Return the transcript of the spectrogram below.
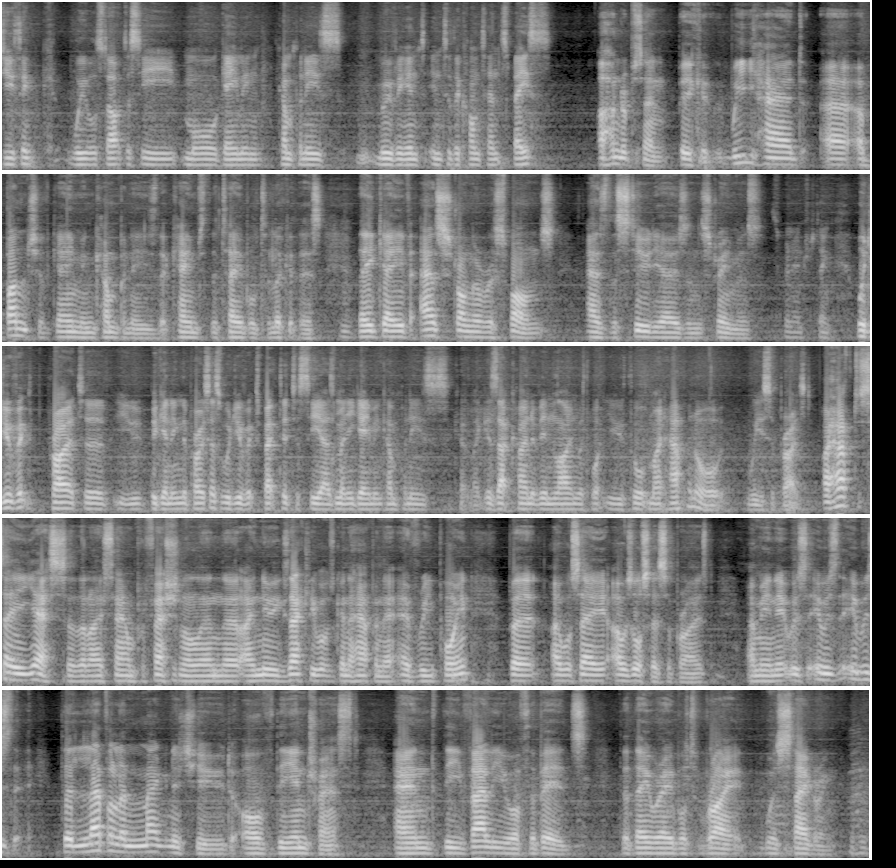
do you think we will start to see more gaming companies moving into, into the content space? A hundred percent. Because we had uh, a bunch of gaming companies that came to the table to look at this. Mm. They gave as strong a response as the studios and the streamers. It's really interesting. Would you, have, prior to you beginning the process, would you have expected to see as many gaming companies? Like, is that kind of in line with what you thought might happen, or were you surprised? I have to say yes, so that I sound professional and that I knew exactly what was going to happen at every point. But I will say I was also surprised. I mean, it was it was it was the level and magnitude of the interest and the value of the bids that they were able to write was staggering. Mm-hmm.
